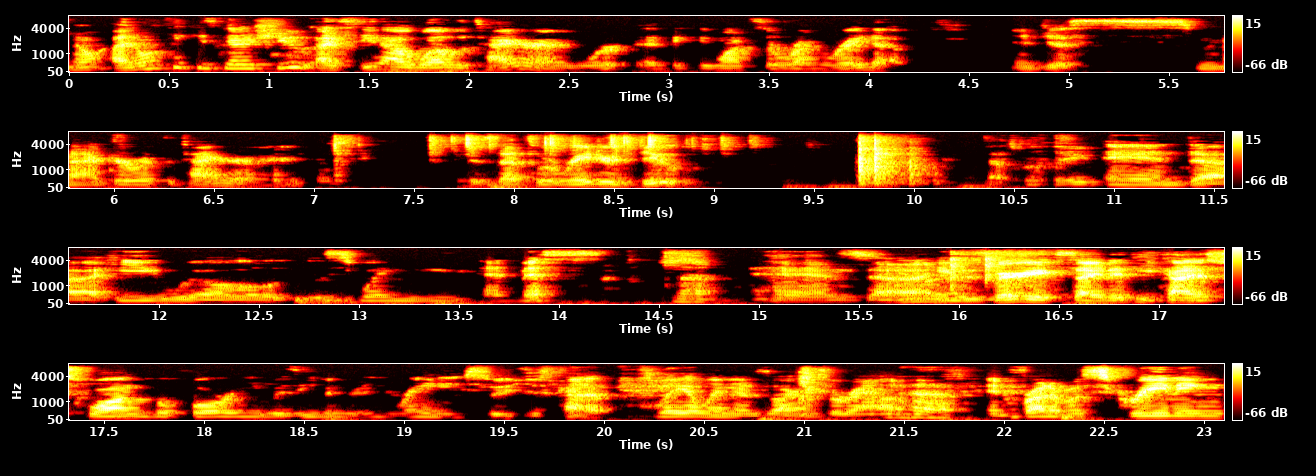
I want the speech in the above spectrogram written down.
no, I don't think he's gonna shoot. I see how well the tire iron worked. I think he wants to run right up and just smack her with the tire iron because that's what Raiders do. That's what they. And uh, he will swing and miss. And uh, he was very excited. He kind of swung before he was even in range, so he's just kind of flailing his arms around in front of him, screaming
